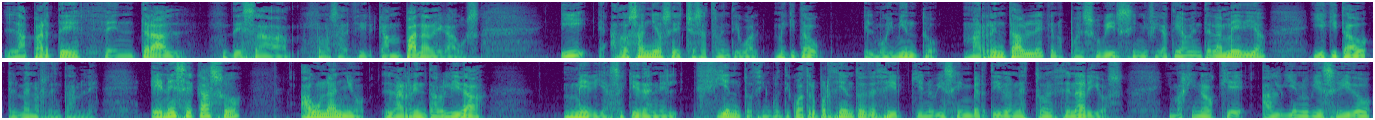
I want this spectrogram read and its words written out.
la parte central de esa, vamos a decir, campana de Gauss. y a dos años he hecho exactamente igual. Me he quitado el movimiento más rentable, que nos puede subir significativamente la media, y he quitado el menos rentable. En ese caso, a un año la rentabilidad media se queda en el 154%, es decir, quien hubiese invertido en estos escenarios, imaginaos que alguien hubiese ido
